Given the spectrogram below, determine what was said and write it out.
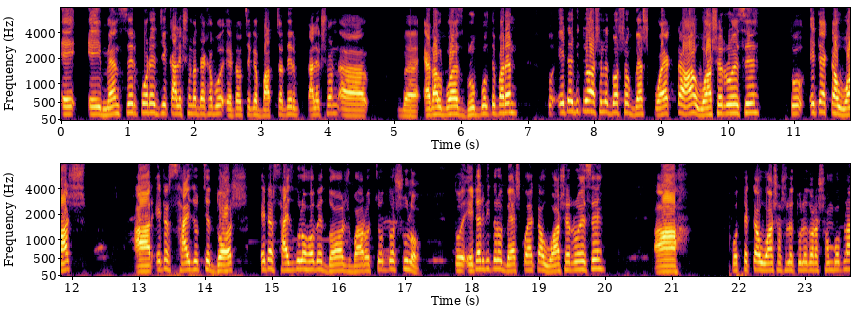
এই- মেন্সের পরে যে কালেকশনটা দেখাবো, এটা হচ্ছে বাচ্চাদের কালেকশন অ্যাডাল্ট বয়েজ গ্রুপ বলতে পারেন। তো এটার ভিতরে আসলে দর্শক বেশ কয়েকটা ওয়াশের রয়েছে। তো এটা একটা ওয়াশ আর এটার সাইজ হচ্ছে দশ। এটার সাইজগুলো হবে দশ, বারো, চোদ্দ, ষোলো। তো এটার ভিতরে বেশ কয়েকটা ওয়াশের রয়েছে। আহ, প্রত্যেকটা ওয়াশ আসলে তুলে ধরা সম্ভব না।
